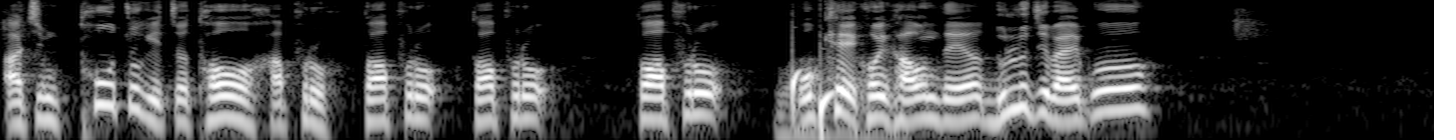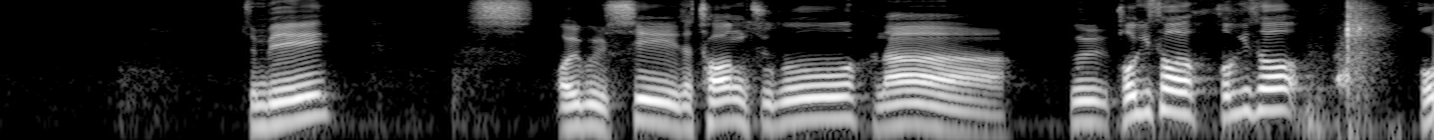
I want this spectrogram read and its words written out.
아 지금 토 쪽이 있죠. 더 앞으로, 더 앞으로, 더 앞으로, 더 앞으로. 오케이. 거기 가운데요. 누르지 말고 준비. 시- 얼굴 시작 저항 주고 하나 둘 거기서 거기서 거,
